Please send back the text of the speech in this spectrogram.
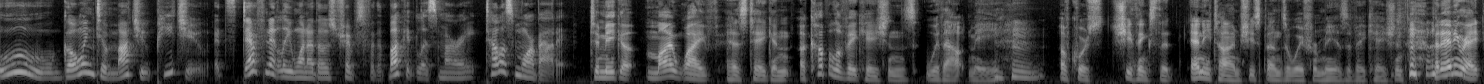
Ooh, going to Machu Picchu. It's definitely one of those trips for the bucket list, Murray. Tell us more about it. Tamika, my wife has taken a couple of vacations without me. Mm-hmm. Of course, she thinks that any time she spends away from me is a vacation. but at any rate,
